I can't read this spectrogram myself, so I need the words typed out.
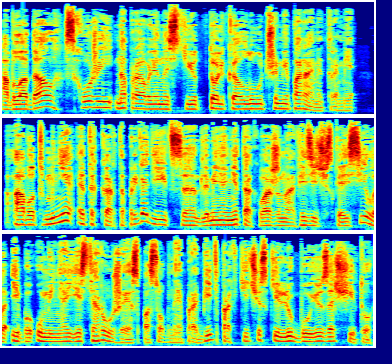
обладал схожей направленностью, только лучшими параметрами. А вот мне эта карта пригодится. Для меня не так важна физическая сила, ибо у меня есть оружие, способное пробить практически любую защиту.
